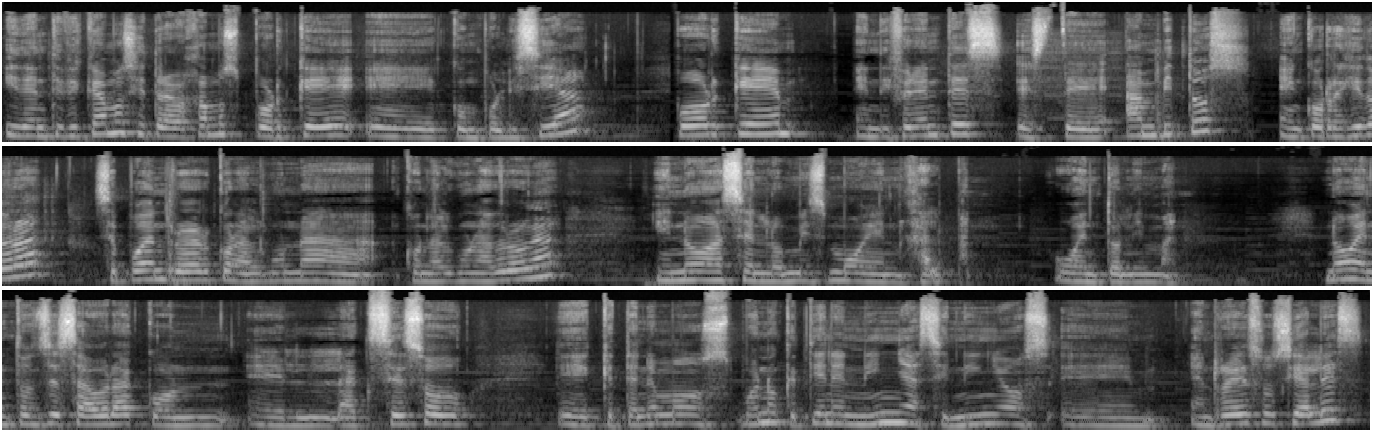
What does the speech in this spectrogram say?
identificamos y trabajamos por qué eh, con policía, porque en diferentes este, ámbitos, en corregidora se pueden drogar con alguna, con alguna droga y no hacen lo mismo en Jalpan o en Tolimán. ¿no? Entonces ahora con el acceso eh, que tenemos, bueno, que tienen niñas y niños eh, en redes sociales,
